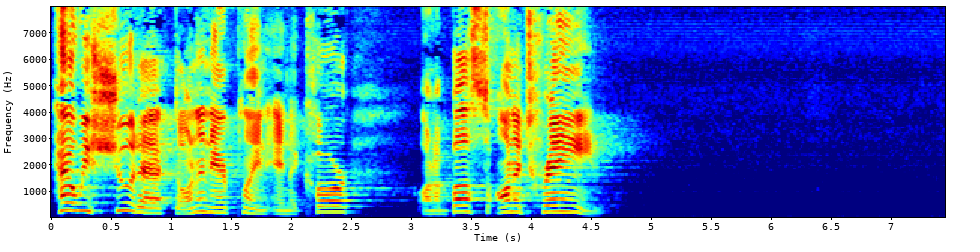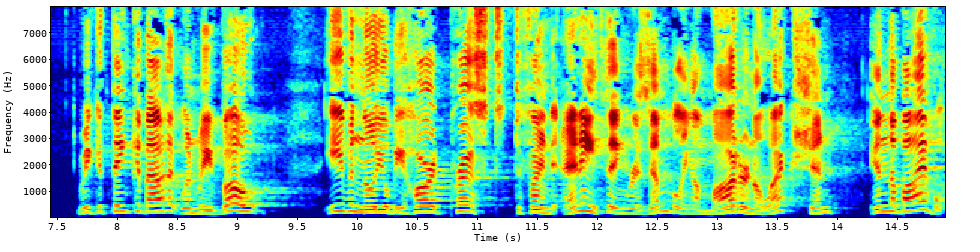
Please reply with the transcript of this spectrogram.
how we should act on an airplane, in a car, on a bus, on a train. We could think about it when we vote, even though you'll be hard pressed to find anything resembling a modern election in the Bible.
